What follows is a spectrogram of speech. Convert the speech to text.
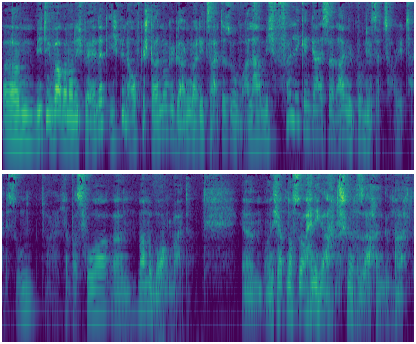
ähm, Meeting war aber noch nicht beendet. Ich bin aufgestanden und gegangen, weil die Zeit ist um. Alle haben mich völlig entgeistert angeguckt und gesagt, sorry, die Zeit ist um, ich habe was vor, ähm, machen wir morgen weiter. Ähm, und ich habe noch so einige andere Sachen gemacht,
